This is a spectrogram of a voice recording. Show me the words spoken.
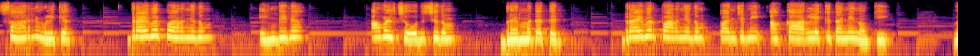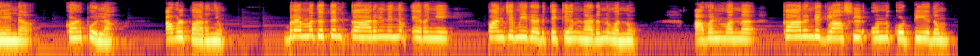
സാറിന് വിളിക്ക്. ഡ്രൈവർ പറഞ്ഞതും എന്തിന്? അവൾ ചോദിച്ചതും ബ്രഹ്മദത്തൻ. ഡ്രൈവർ പറഞ്ഞതും പഞ്ചമി ആ കാറിലേക്ക് തന്നെ നോക്കി. വേണ്ട കുഴപ്പമില്ല അവൾ പറഞ്ഞു. ബ്രഹ്മദത്തൻ കാറിൽ നിന്നും ഇറങ്ങി പഞ്ചമിയുടെ അടുത്തേക്ക് നടന്നു വന്നു. അവൻ വന്ന് കാറിന്റെ ഗ്ലാസ്സിൽ ഒന്ന് കൊട്ടിയതും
